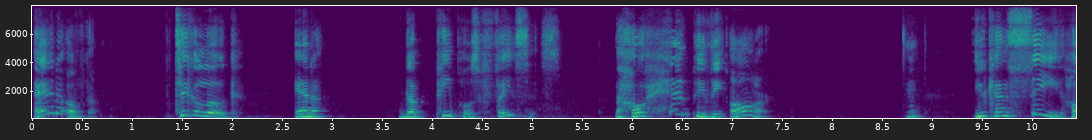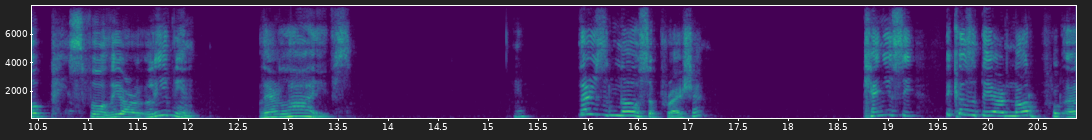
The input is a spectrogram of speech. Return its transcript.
any of them. Take a look, and the people's faces, how happy they are. Hmm? You can see how peaceful they are living their lives. Hmm? There's no suppression. Can you see? Because they are not, uh,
